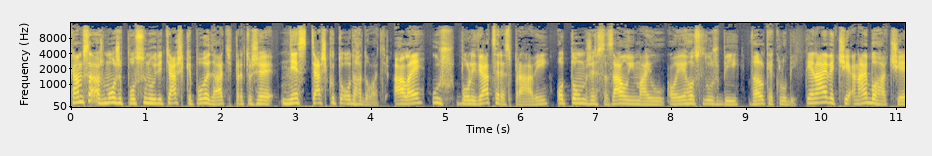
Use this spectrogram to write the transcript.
Kam sa až môže posunúť, je ťažké povedať, pretože dnes ťažko to odhadovať. Ale už boli viaceré správy o tom, že sa zaujímajú o jeho služby veľké kluby. Tie najväčšie a najbohatšie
